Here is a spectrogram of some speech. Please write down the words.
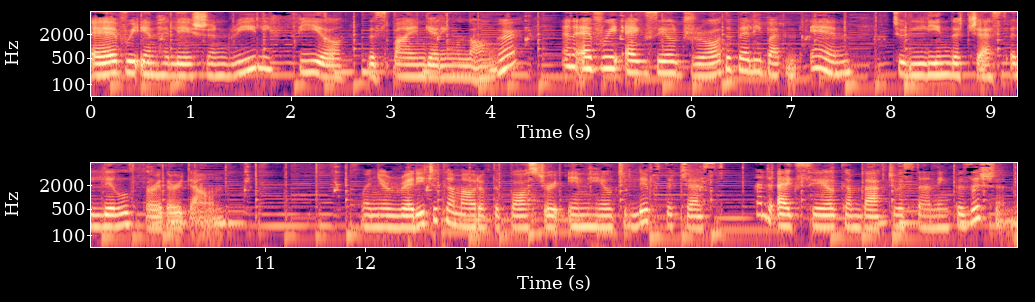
Every inhalation, really feel the spine getting longer, and every exhale, draw the belly button in to lean the chest a little further down. When you're ready to come out of the posture, inhale to lift the chest, and exhale, come back to a standing position.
